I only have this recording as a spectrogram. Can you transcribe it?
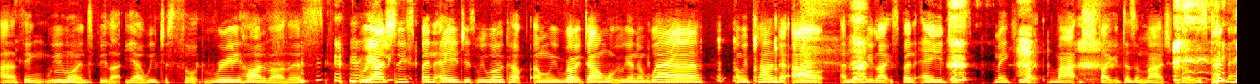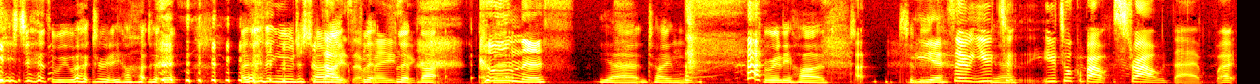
And I think we wanted to be like, yeah, we just thought really hard about this. We actually spent ages. We woke up and we wrote down what we were gonna wear, and we planned it out, and then we like spent ages making it match. Like it doesn't match, but we spent ages and we worked really hard at it. And I think we were just trying That to like flip, amazing. flip that. a bit. coolness Yeah, and trying really hard to be. yeah so you Yeah. t- you talk about stroud there but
